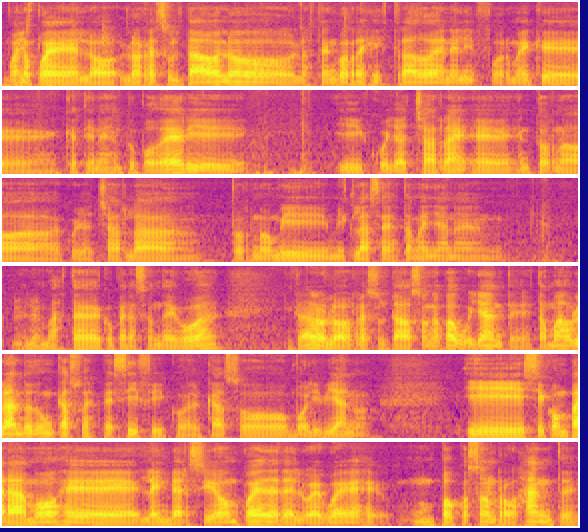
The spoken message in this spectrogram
bueno, pues los resultados los tengo registrados en el informe que, que tienes en tu poder y, y cuya charla eh, en torno a cuya charla tornó mi, mi clase esta mañana en, el máster de cooperación de Goa. Y claro, los resultados son apabullantes. Estamos hablando de un caso específico, el caso boliviano. Y si comparamos eh, la inversión, pues desde luego es un poco sonrojante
